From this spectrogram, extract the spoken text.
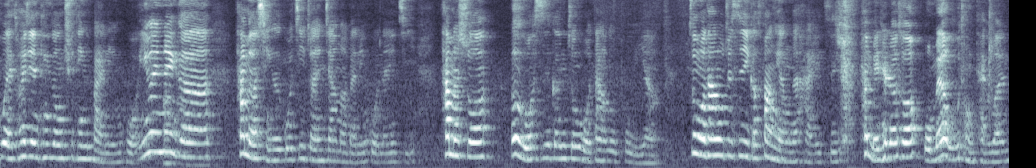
我也推荐听众去听百灵果，因为那个他们有请个国际专家嘛，百灵果那一集，他们说俄罗斯跟中国大陆不一样。中国大陆就是一个放羊的孩子，他每天都说我们要武统台湾，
